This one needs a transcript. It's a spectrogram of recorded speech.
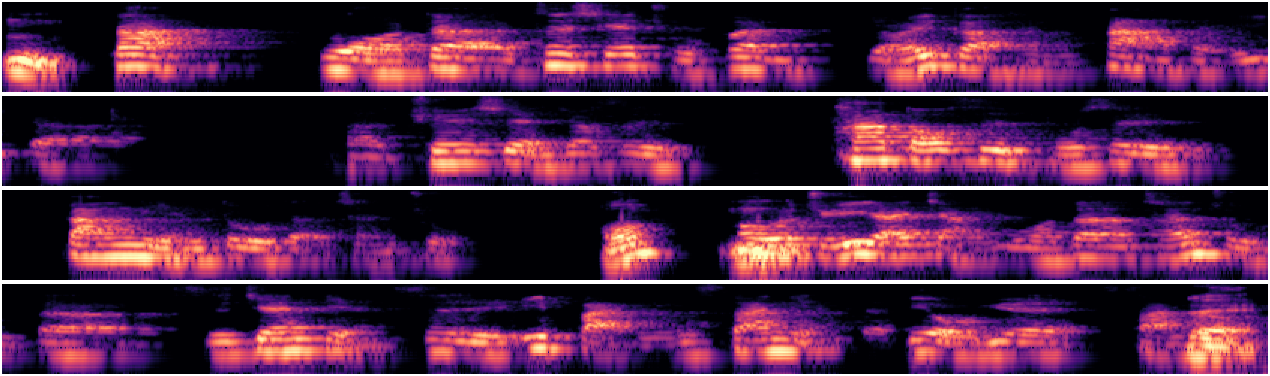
嗯，那我的这些处分有一个很大的一个呃缺陷，就是它都是不是当年度的惩处。哦，嗯、我举例来讲，我的惩处的时间点是一百零三年的六月三日。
